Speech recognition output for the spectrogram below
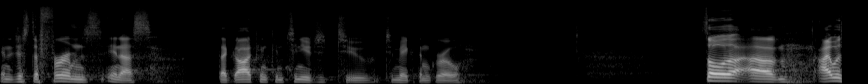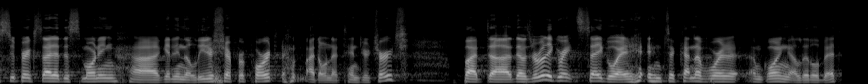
and it just affirms in us that God can continue to, to, make them grow. So um, I was super excited this morning uh, getting the leadership report. I don't attend your church, but uh, there was a really great segue into kind of where I'm going a little bit.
